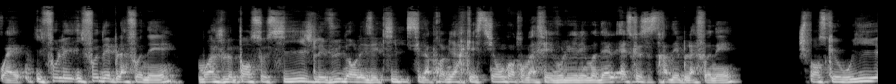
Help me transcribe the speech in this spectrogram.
Ouais, il faut les, il faut déplafonner. Moi, je le pense aussi. Je l'ai vu dans les équipes. C'est la première question quand on a fait évoluer les modèles. Est-ce que ce sera déplafonné? Je pense que oui.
